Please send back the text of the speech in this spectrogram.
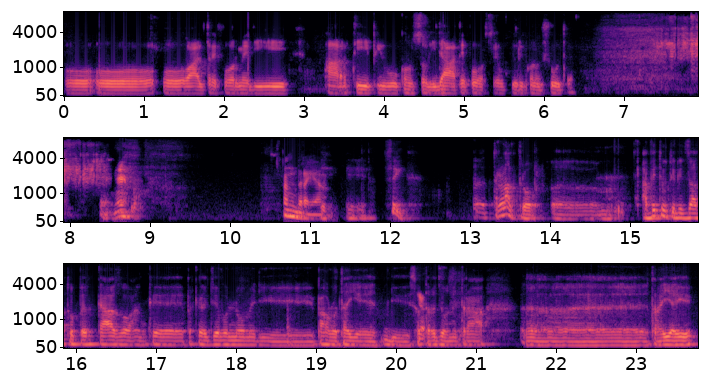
o, o, o altre forme di, arti più consolidate forse o più riconosciute. Bene. Andrea. Eh, eh, sì, eh, tra l'altro eh, avete utilizzato per caso anche, perché leggevo il nome di Paolo Taglier di Santa yeah. Ragione tra, eh, tra i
